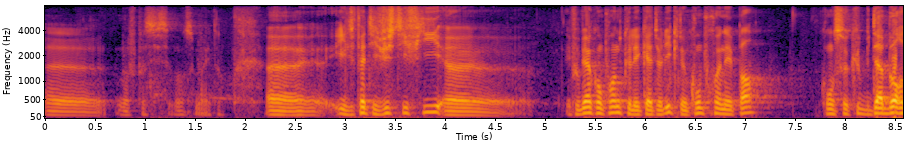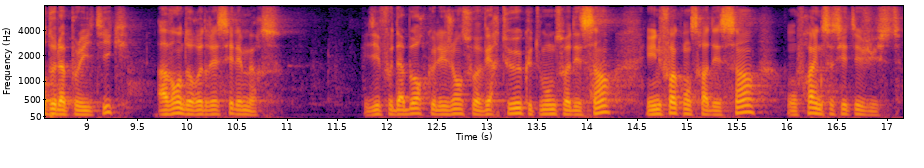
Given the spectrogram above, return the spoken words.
non, je ne sais pas si c'est bon, il, en fait, il justifie il faut bien comprendre que les catholiques ne comprenaient pas qu'on s'occupe d'abord de la politique avant de redresser les mœurs. Ils disaient qu'il faut d'abord que les gens soient vertueux, que tout le monde soit des saints, et une fois qu'on sera des saints, on fera une société juste.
